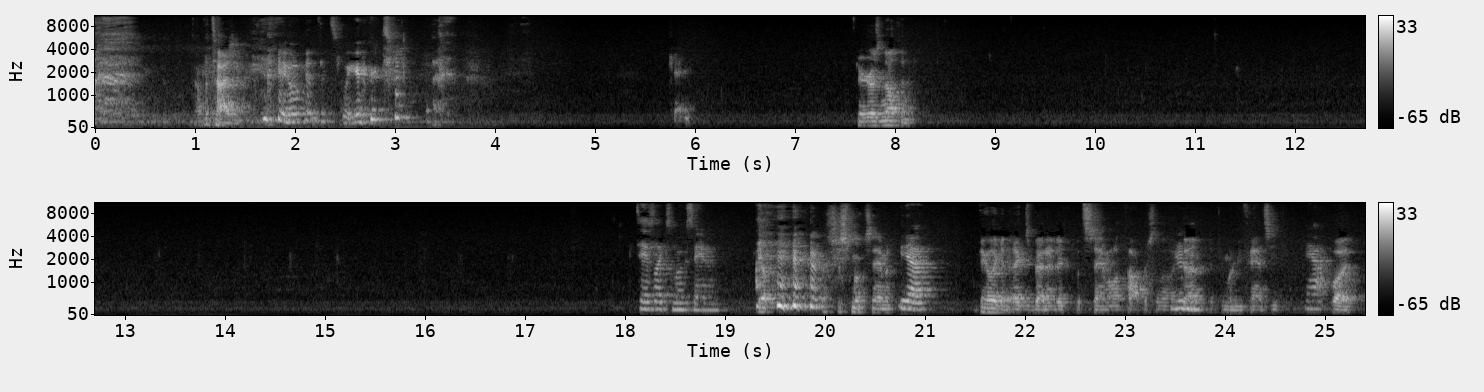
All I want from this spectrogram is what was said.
Appetizing. Ew, that's weird. okay. Here goes nothing. Tastes like smoked salmon. Yep. It's just smoked salmon. yeah. Maybe like an eggs Benedict with salmon on top or something like that, if you want to be fancy. Yeah. But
